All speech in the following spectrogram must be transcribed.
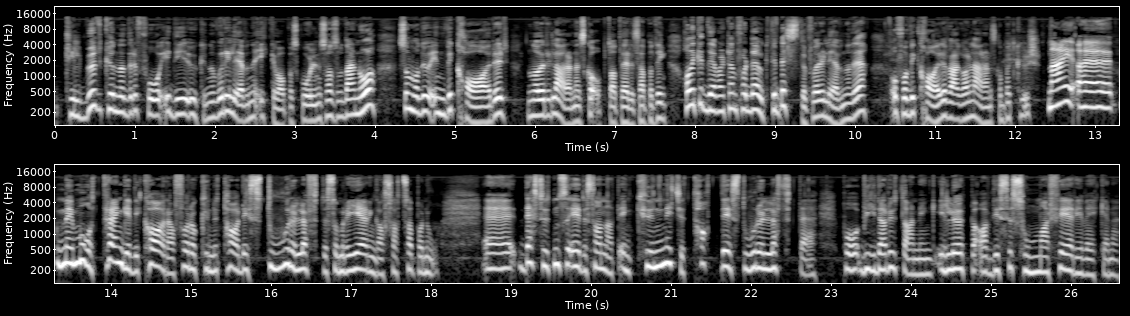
opplæringstilbud kunne dere få i de ukene hvor elevene ikke var på skolen. Sånn som det er nå, så må det jo inn vikarer når lærerne skal oppdatere seg på ting. Hadde ikke det vært en fordel? Det er jo ikke til beste for elevene det, å få vikarer hver gang lærerne skal på et kurs. Nei, eh, vi må trenge vikarer for å kunne ta det store løftet som regjeringa satser på nå. Eh, dessuten så er det sånn at en kunne ikke tatt det store løftet på videreutdanning i løpet av disse sommerferievekene.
